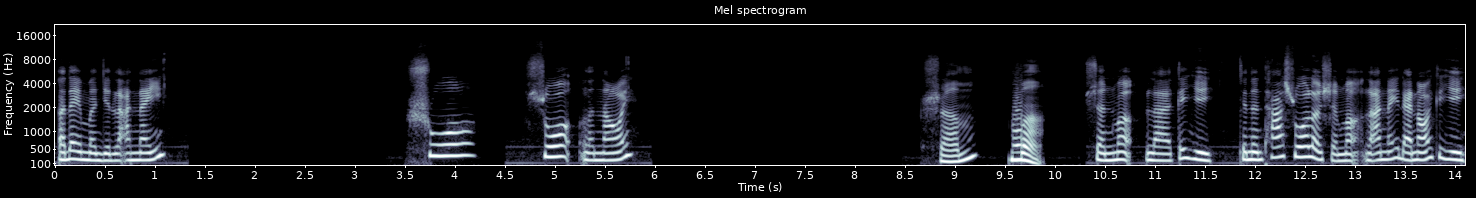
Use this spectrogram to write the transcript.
ở đây mình dịch là anh ấy. 说 Số là nói. 什么？ Sịnh mờ là cái gì? Cho nên tha số là sịnh mờ là anh ấy đã nói cái gì?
